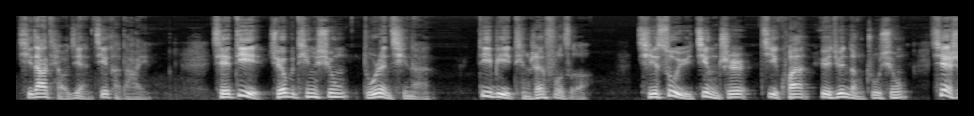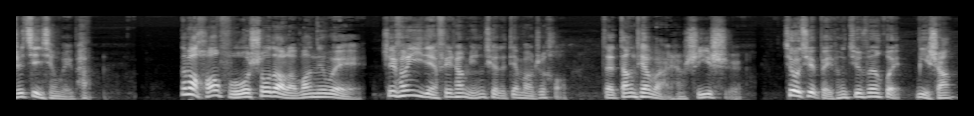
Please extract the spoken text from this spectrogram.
其他条件皆可答应。且帝绝不听兄独任其难，帝必挺身负责。其速与敬之、季宽、岳军等诸兄切实进行为判。”那么黄福收到了汪精卫这封意见非常明确的电报之后。在当天晚上十一时，就去北平军分会密商，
